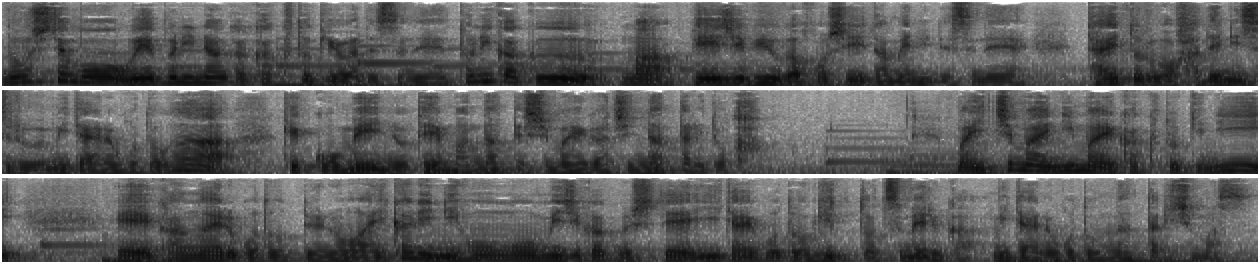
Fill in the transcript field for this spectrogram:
どうしてもウェブに何か書くときはですねとにかくまあページビューが欲しいためにですねタイトルを派手にするみたいなことが結構メインのテーマになってしまいがちになったりとか、まあ、1枚2枚書くときに、えー考えることっていうのはいかに日本語を短くして言いたいことをギュッと詰めるかみたいなことになったりします。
